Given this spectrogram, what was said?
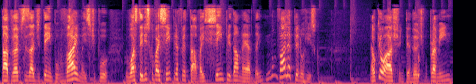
tá, vai precisar de tempo? Vai, mas, tipo, o asterisco vai sempre afetar, vai sempre dar merda. Não vale a pena o risco. É o que eu acho, entendeu? Tipo, pra mim,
